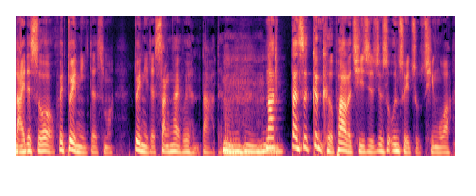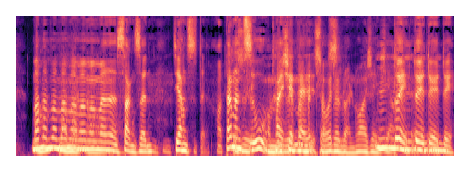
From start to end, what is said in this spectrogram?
来的时候，会对你的什么？对你的伤害会很大的。嗯嗯。那但是更可怕的其实就是温水煮青蛙，慢慢慢慢慢慢慢慢的上升这样子的。好，当然植物它也现在所谓的软化现象。对对对对。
